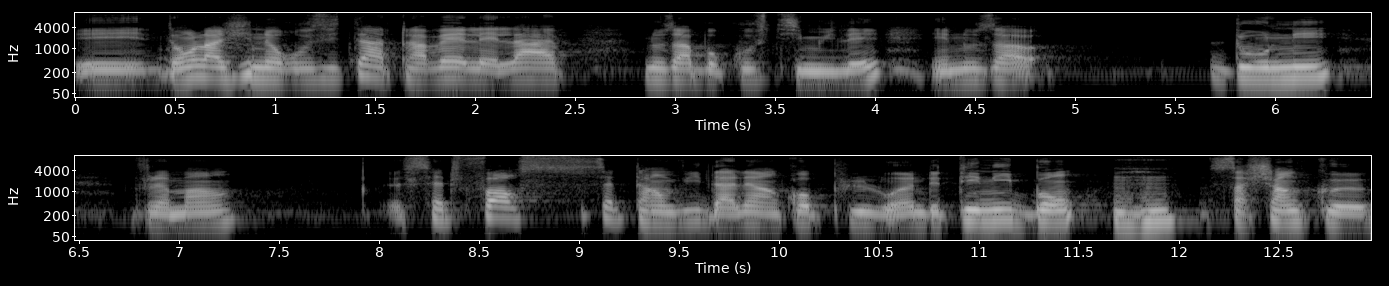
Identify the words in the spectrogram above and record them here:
et dont la générosité à travers les lives nous a beaucoup stimulés et nous a donné vraiment cette force, cette envie d'aller encore plus loin, de tenir bon, Mhm. sachant que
